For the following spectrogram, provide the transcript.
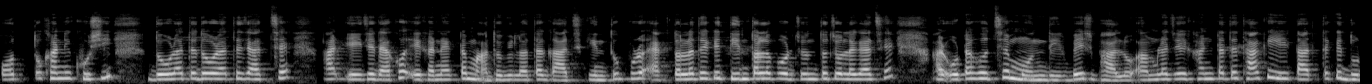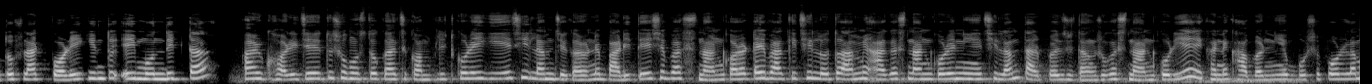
কতখানি খুশি দৌড়াতে দৌড়াতে যাচ্ছে। আর এই যে দেখো, এখানে একটা মাধবীলতা গাছ কিন্তু পুরো একতলা থেকে তিনতলা পর্যন্ত পর্যন্ত চলে গেছে। আর ওটা হচ্ছে মন্দির, বেশ ভালো। আমরা যেখানটাতে থাকি, তার থেকে দুটো ফ্ল্যাট পরেই কিন্তু এই মন্দিরটা। আর ঘরে যেহেতু সমস্ত কাজ কমপ্লিট করেই গিয়েছিলাম, যে কারণে বাড়িতে এসে বা স্নান করাটাই বাকি ছিল, তো আমি আগে স্নান করে নিয়েছিলাম। তারপরে জিতাংশুকে স্নান করিয়ে এখানে খাবার নিয়ে বসে পড়লাম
